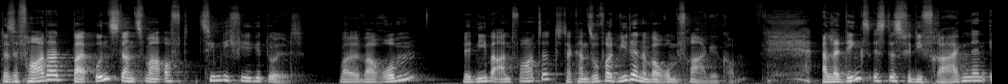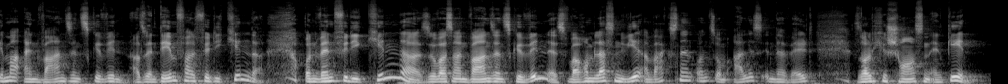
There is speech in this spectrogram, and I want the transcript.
Das erfordert bei uns dann zwar oft ziemlich viel Geduld. Weil warum wird nie beantwortet, da kann sofort wieder eine Warum-Frage kommen. Allerdings ist es für die Fragenden immer ein Wahnsinnsgewinn, also in dem Fall für die Kinder. Und wenn für die Kinder sowas ein Wahnsinnsgewinn ist, warum lassen wir Erwachsenen uns um alles in der Welt solche Chancen entgehen?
